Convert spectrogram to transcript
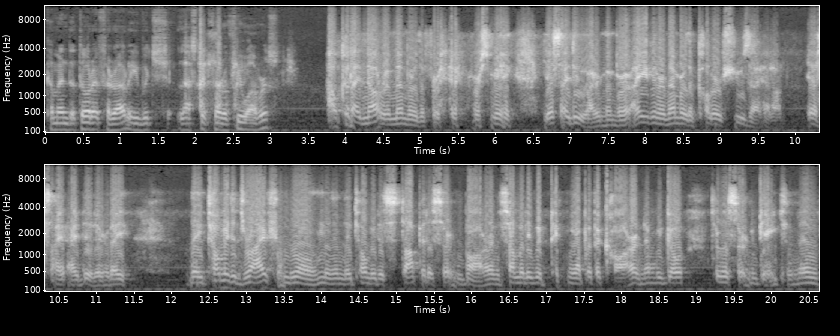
Commendatore Ferrari, which lasted for a few hours? How could I not remember the first, first meeting? Yes, I do. I remember. I even remember the color of shoes I had on. Yes, I, I did. They they told me to drive from Rome, and then they told me to stop at a certain bar, and somebody would pick me up with a car, and then we'd go through a certain gate, and then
